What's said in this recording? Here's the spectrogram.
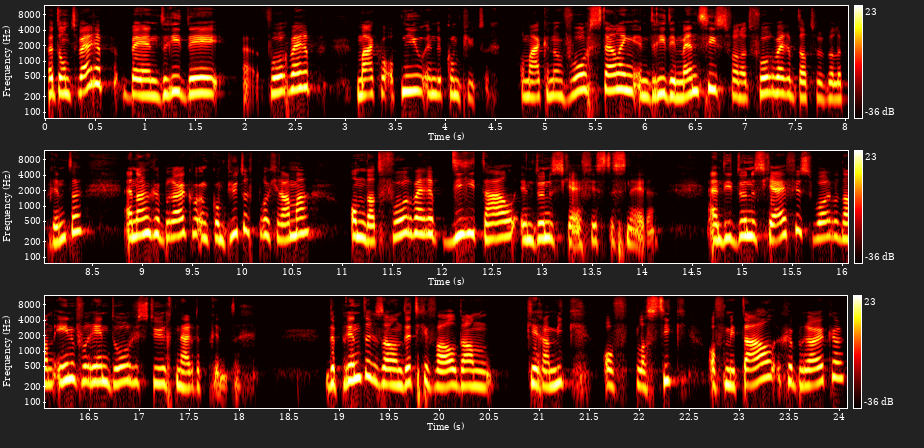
Het ontwerp bij een 3D-voorwerp maken we opnieuw in de computer. We maken een voorstelling in drie dimensies van het voorwerp dat we willen printen. En dan gebruiken we een computerprogramma om dat voorwerp digitaal in dunne schijfjes te snijden. En die dunne schijfjes worden dan één voor één doorgestuurd naar de printer. De printer zal in dit geval dan keramiek of plastic of metaal gebruiken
